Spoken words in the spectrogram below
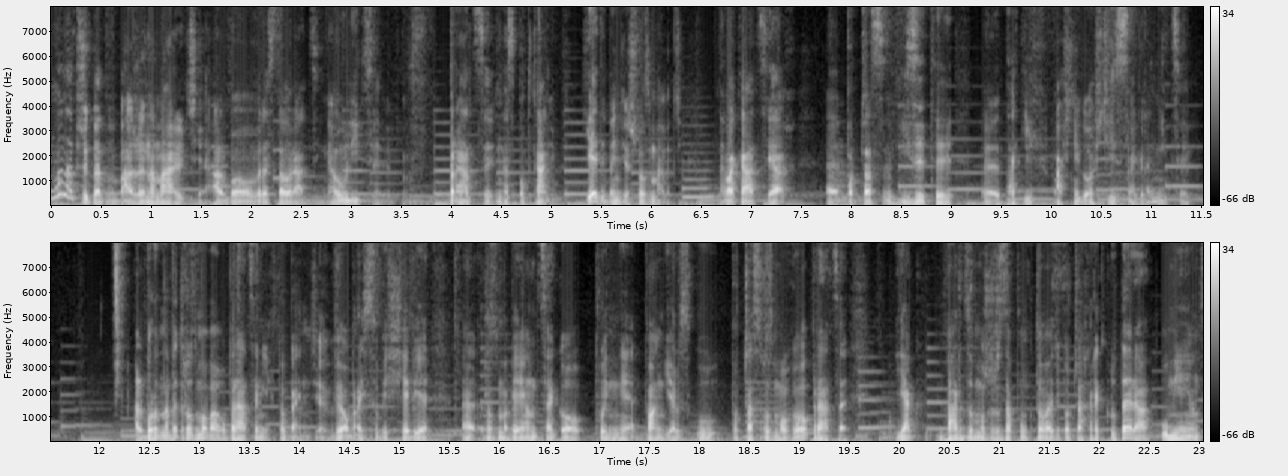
No na przykład w barze na Malcie, albo w restauracji, na ulicy, w pracy, na spotkaniu. Kiedy będziesz rozmawiać? Na wakacjach, e, podczas wizyty takich właśnie gości z zagranicy albo nawet rozmowa o pracy niech to będzie. Wyobraź sobie siebie e, rozmawiającego płynnie po angielsku podczas rozmowy o pracę. Jak bardzo możesz zapunktować w oczach rekrutera, umiejąc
